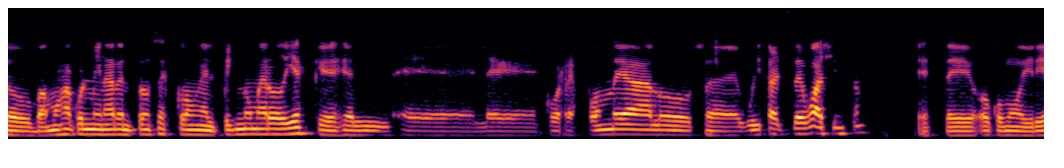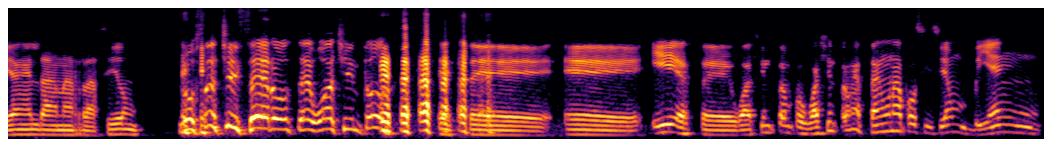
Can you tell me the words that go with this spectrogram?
So, vamos a culminar entonces con el pick número 10, que es el eh, le corresponde a los eh, Wizards de Washington este, o como dirían en la narración, los hechiceros de Washington. Este, eh, y este, Washington, pues Washington está en una posición bien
